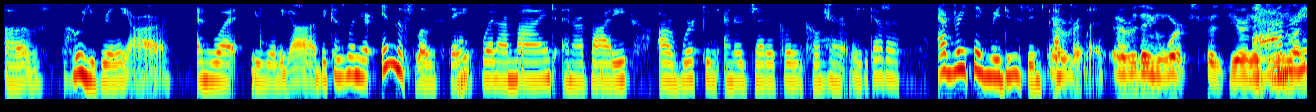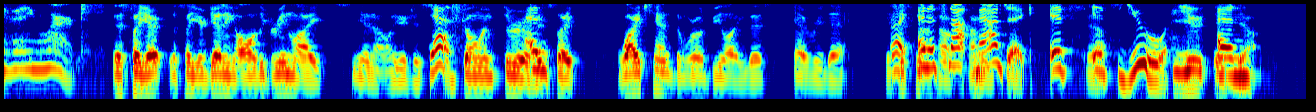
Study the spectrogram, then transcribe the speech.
of who you really are and what you really are. Because when you're in the flow state, when our mind and our body are working energetically and coherently together, everything reducing effortless. everything works because you're in a green light. Everything works. It's like it's like you're getting all the green lights. You know, you're just yes. going through. And it's like, why can't the world be like this every day? It's right, and it's how, not I mean, magic. It's yeah. it's you. You it, and yeah.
